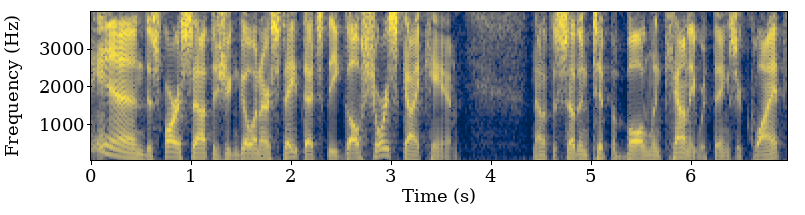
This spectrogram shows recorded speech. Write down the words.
And as far south as you can go in our state, that's the Gulf Shore Skycam. Down at the southern tip of Baldwin County, where things are quiet.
